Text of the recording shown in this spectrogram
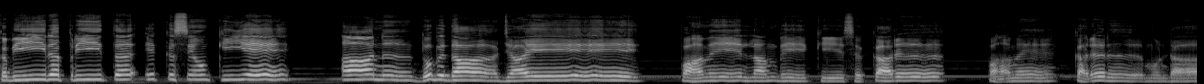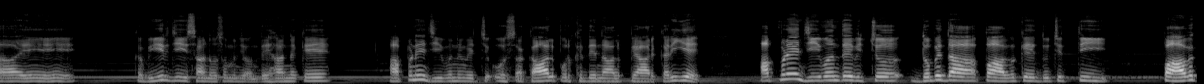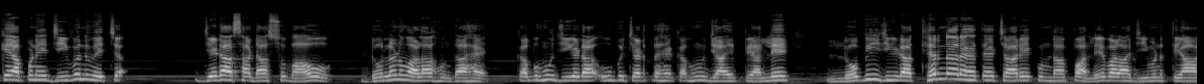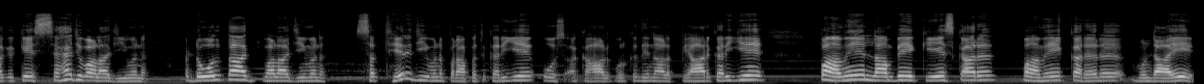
ਕਬੀਰ ਪ੍ਰੀਤ ਇੱਕ ਸਿਉ ਕੀਏ, ਆਨ ਦੁਬਦਾ ਜਾਏ। ਭਾਵੇਂ ਲਾਂਬੇ ਕੇਸ ਕਰ, ਭਾਵੇਂ ਘਰਰ ਮੁੰਡਾਏ। ਕਬੀਰ ਜੀ ਸਾਨੂੰ ਸਮਝਾਉਂਦੇ ਹਨ ਕਿ ਆਪਣੇ ਜੀਵਨ ਵਿੱਚ ਉਸ ਅਕਾਲ ਪੁਰਖ ਦੇ ਨਾਲ ਪਿਆਰ ਕਰੀਏ। ਆਪਣੇ ਜੀਵਨ ਦੇ ਵਿੱਚੋਂ ਦੁਬਿਧਾ ਭਾਵ ਕੇ ਦੁਚਿੱਤੀ, ਭਾਵ ਕੇ ਆਪਣੇ ਜੀਵਨ ਵਿੱਚ ਜਿਹੜਾ ਸਾਡਾ ਸੁਭਾਅ ਡੋਲਣ ਵਾਲਾ ਹੁੰਦਾ ਹੈ ਕਬਹੂ ਜੀੜਾ ਉਬ ਚੜਤ ਹੈ, ਕਬਹੂ ਜਾਏ ਪਿਆਲੇ। ਲੋਭੀ ਜੀੜਾ ਥਿਰ ਨਾ ਰਹਤੇ ਚਾਰੇ ਕੁੰਡਾ ਭਾਲੇ ਵਾਲਾ ਜੀਵਨ, ਤਿਆਗ ਕੇ ਸਹਿਜ ਵਾਲਾ ਜੀਵਨ, ਅਡੋਲਤਾ ਵਾਲਾ ਜੀਵਨ, ਸਥਿਰ ਜੀਵਨ ਪ੍ਰਾਪਤ ਕਰੀਏ, ਉਸ ਅਕਾਲ ਪੁਰਖ ਦੇ ਨਾਲ ਪਿਆਰ ਕਰੀਏ। ਭਾਵੇਂ ਲਾਂਬੇ ਕੇਸ ਕਰ, ਭਾਵੇਂ ਘਰਰ ਮੁੰਡਾਏ।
